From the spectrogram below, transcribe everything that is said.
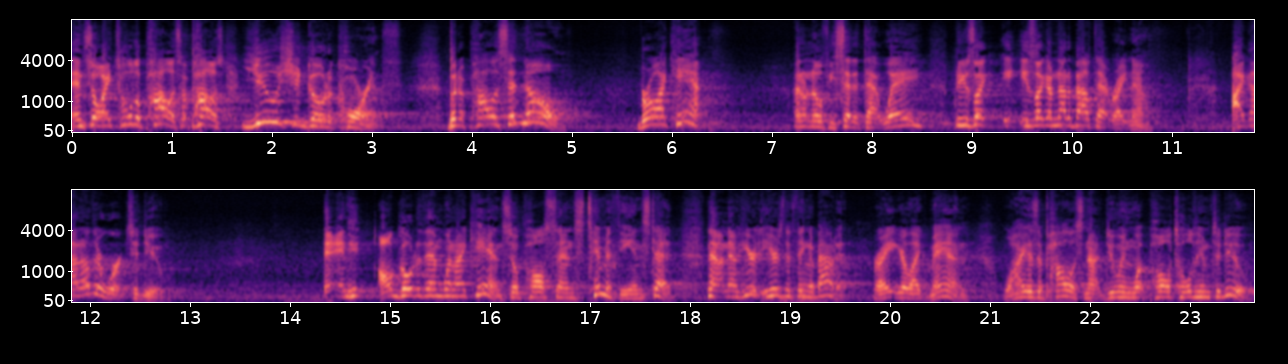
And so I told Apollos, Apollos, you should go to Corinth. But Apollos said, no, bro, I can't. I don't know if he said it that way, but he was like, he's like, I'm not about that right now. I got other work to do. And he, I'll go to them when I can. So Paul sends Timothy instead. Now, now here, here's the thing about it, right? You're like, man, why is Apollos not doing what Paul told him to do?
